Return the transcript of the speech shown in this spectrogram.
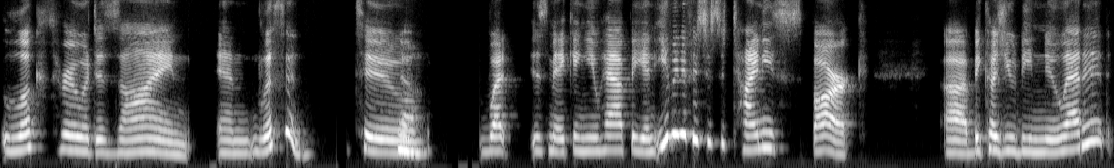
Look through a design and listen to yeah. what is making you happy. And even if it's just a tiny spark, uh, because you'd be new at it,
